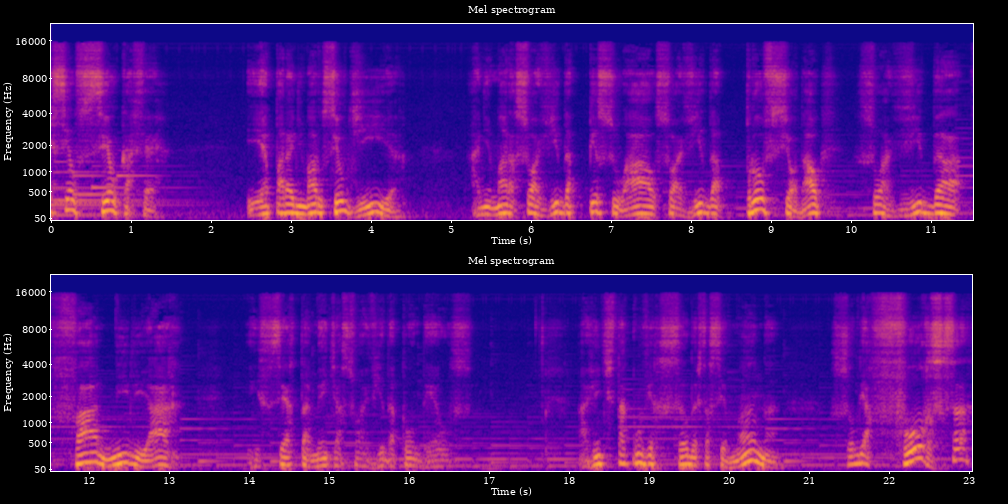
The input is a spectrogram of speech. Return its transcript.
Esse é o seu café. E é para animar o seu dia, animar a sua vida pessoal, sua vida profissional, sua vida familiar e certamente a sua vida com Deus. A gente está conversando esta semana sobre a força,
